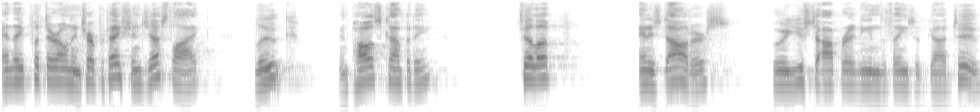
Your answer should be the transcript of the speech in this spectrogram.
and they put their own interpretation, just like Luke and Paul's company Philip and his daughters, who are used to operating in the things of God too,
